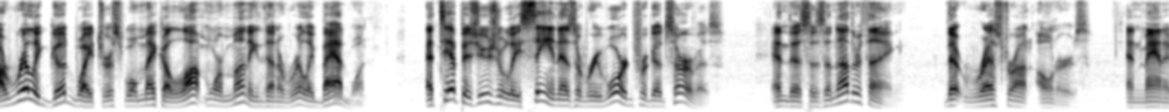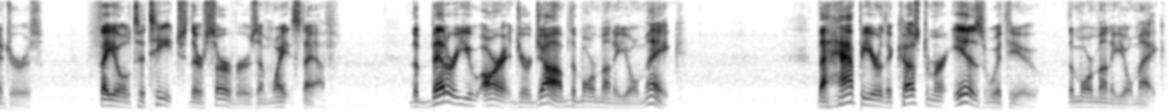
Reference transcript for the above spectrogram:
A really good waitress will make a lot more money than a really bad one. A tip is usually seen as a reward for good service. And this is another thing that restaurant owners and managers fail to teach their servers and wait staff. The better you are at your job, the more money you'll make the happier the customer is with you, the more money you'll make.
